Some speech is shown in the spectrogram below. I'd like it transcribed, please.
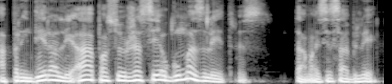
aprender a ler, ah, pastor, eu já sei algumas letras. Tá, mas você sabe ler?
